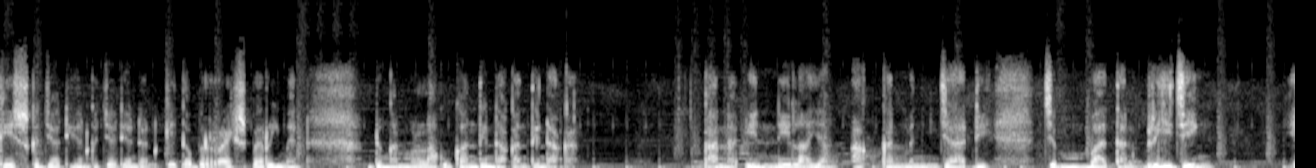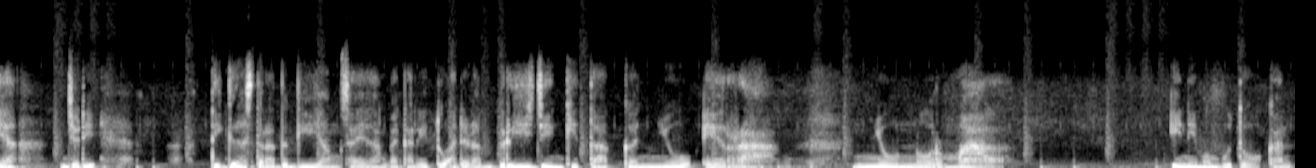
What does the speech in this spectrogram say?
case kejadian-kejadian dan kita bereksperimen dengan melakukan tindakan-tindakan karena inilah yang akan menjadi jembatan bridging ya jadi tiga strategi yang saya sampaikan itu adalah bridging kita ke new era new normal ini membutuhkan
